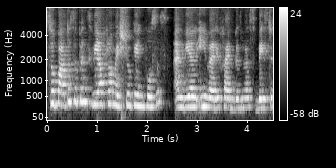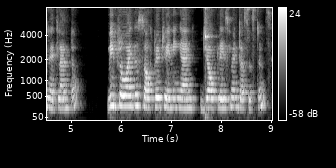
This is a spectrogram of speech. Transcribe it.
So participants, we are from H2K Infosys and we are e-verified business based in Atlanta. We provide the software training and job placement assistance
